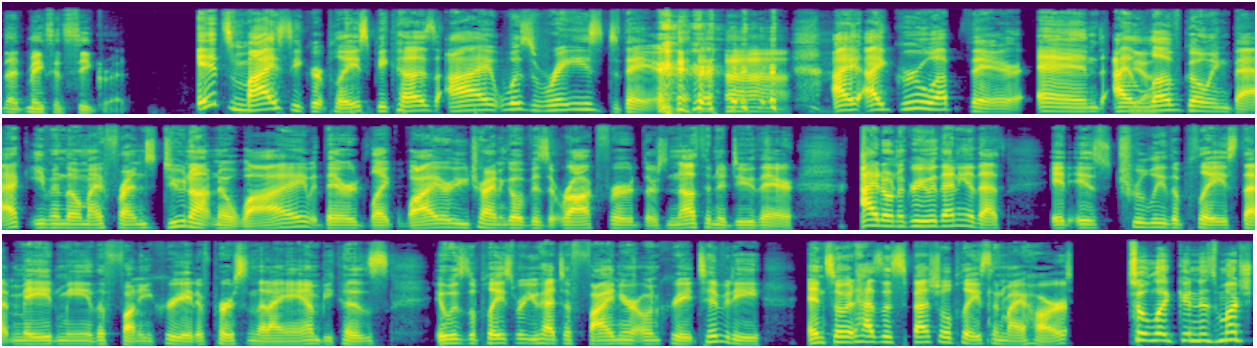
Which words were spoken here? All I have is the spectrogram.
that makes it secret? It's my secret place because I was raised there. I, I grew up there and I Yeah. love going back, even though my friends do not know why. They're like, why are you trying to go visit Rockford? There's nothing to do there. I don't agree with any of that. It is truly the place that made me the funny, creative person that I am because it was the place where you had to find your own creativity. And so it has a special place in my heart. So, like, in as much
